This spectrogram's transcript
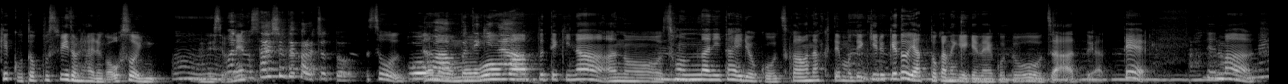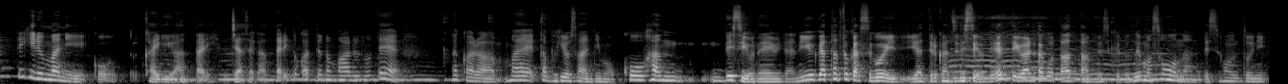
結構トップスピードに入るのが遅いんうん。うん。ですよねまあ、でも最初だからちょっとそう。ウォームアップ的な。ウォームアップ的なあの、うん。そんなに体力を使わなくてもできるけどやっとかなきゃいけないことをザーッとやって、でまあで昼間にこう会議があったりうん。打ち合わせがあったりとかっていうのもあるのでうんうんだから前多分ヒロさんにも後半ですよねみたいな。夕方とかすごいやってる感じですよねって言われたことあったんですけどでもそうなんです本当に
